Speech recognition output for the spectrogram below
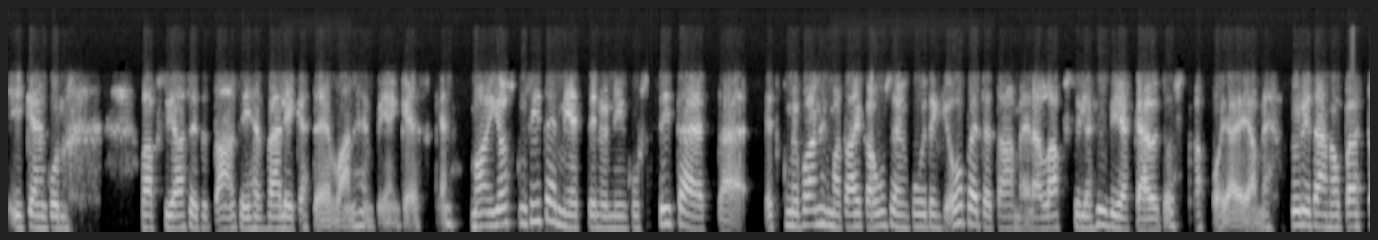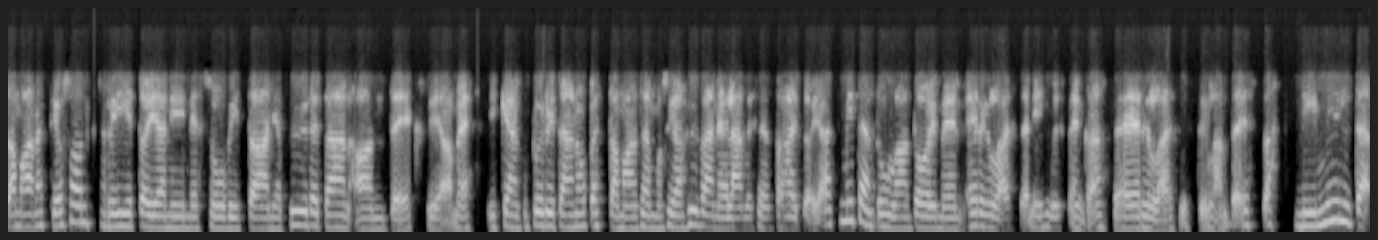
ikään kuin lapsi asetetaan siihen välikäteen vanhempien kesken. Mä oon joskus itse miettinyt niin kuin sitä, että, että kun me vanhemmat aika usein kuitenkin opetetaan meidän lapsille hyviä käytöstapoja ja me pyritään opettamaan, että jos on riitoja, niin ne sovitaan ja pyydetään anteeksi ja me ikään kuin pyritään opettamaan semmoisia hyvän elämisen taitoja, että miten tullaan toimeen erilaisten ihmisten kanssa ja erilaisissa tilanteissa, niin miltä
